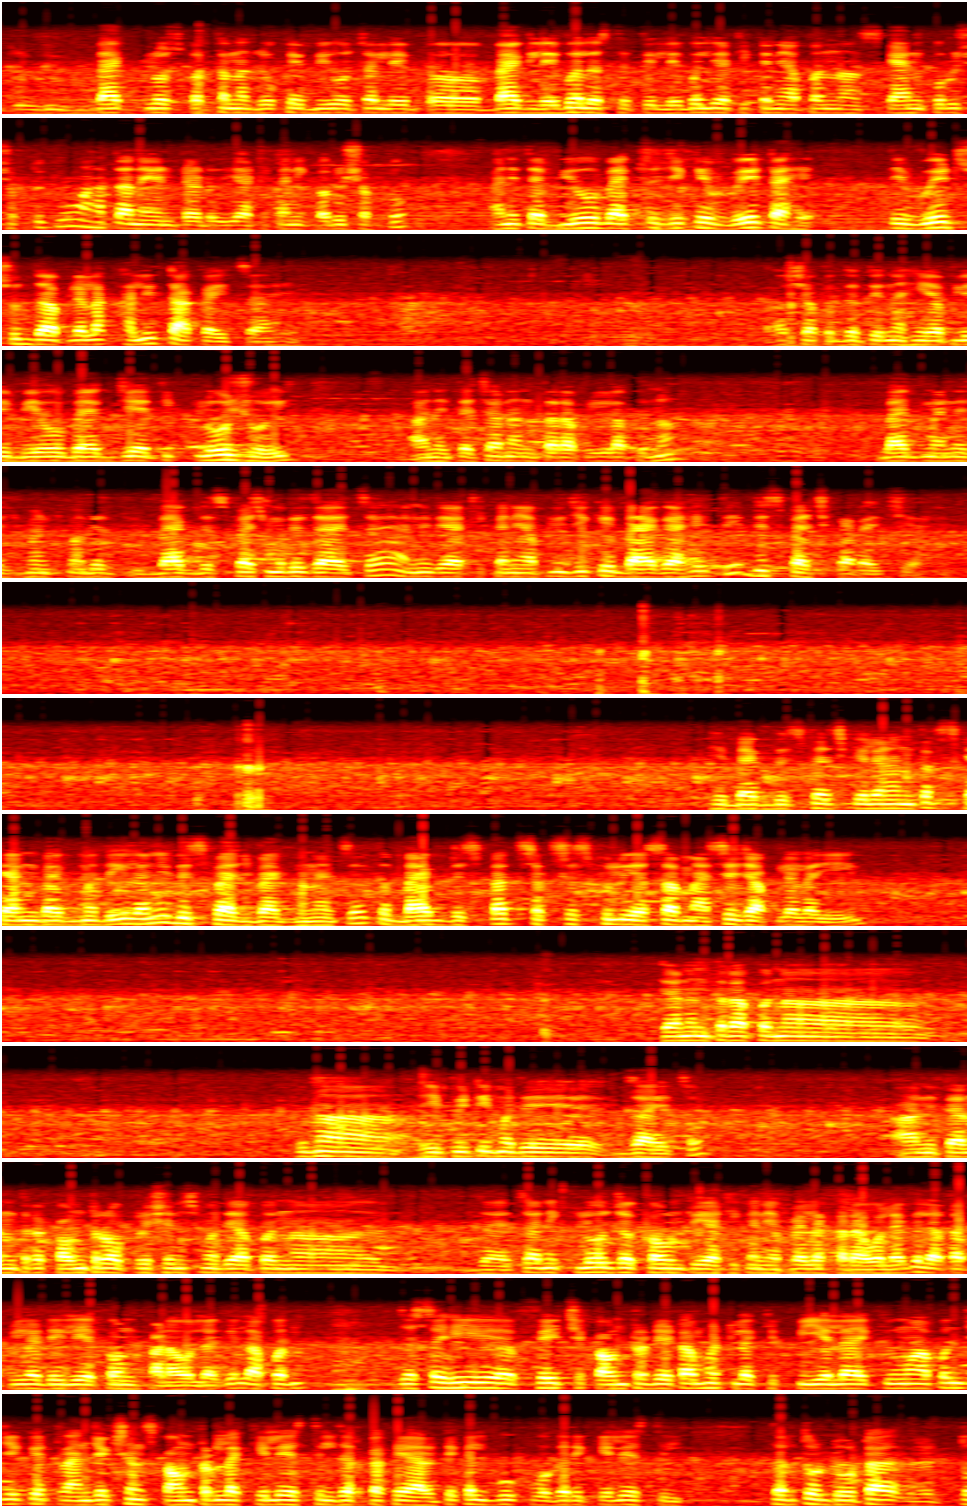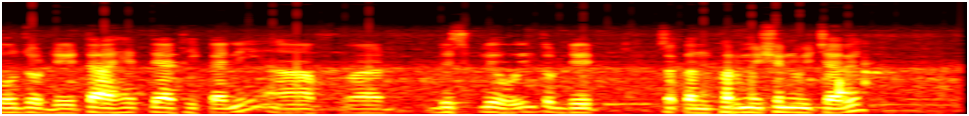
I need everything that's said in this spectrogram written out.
बॅग क्लोज करताना जो काही बिओचा लेब बॅग लेबल असते ते लेबल या ठिकाणी आपण स्कॅन करू शकतो किंवा हाताने एंटर या ठिकाणी करू शकतो. आणि त्या बिओ बॅगचं जे काही वेट आहे ते वेटसुद्धा आपल्याला खाली टाकायचं आहे. अशा पद्धतीनं ही आपली बिओ बॅग जी आहे ती क्लोज होईल. आणि त्याच्यानंतर आपल्याला पुन्हा बॅग मॅनेजमेंटमध्ये बॅग डिस्पॅचमध्ये जायचं आहे. आणि या ठिकाणी आपली जी काही बॅग आहे ती डिस्पॅच करायची आहे. हे बॅग डिस्पॅच केल्यानंतर स्कॅन बॅगमध्ये येईल आणि डिस्पॅच बॅग म्हणायचं तर बॅग डिस्पॅच सक्सेसफुली असा मेसेज आपल्याला येईल. त्यानंतर आपण पुन्हा ए पी टीमध्ये जायचं आणि त्यानंतर काउंटर ऑपरेशन्समध्ये आपण जायचं आणि क्लोज अकाउंट या ठिकाणी आपल्याला करावं लागेल. आता आपल्याला डेली अकाउंट काढावं लागेल. आपण जसंही फेच काउंटर डेटा म्हटलं की पी एल आय किंवा आपण जे काही ट्रान्झॅक्शन्स काउंटरला केले असतील जर का काही आर्टिकल बुक वगैरे केले असतील तर तो डोटा तो जो डेटा आहे त्या ठिकाणी डिस्प्ले होईल. तो डेटचं कन्फर्मेशन विचारेल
